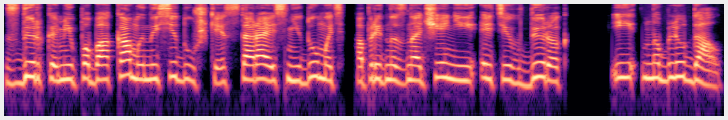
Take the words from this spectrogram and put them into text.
с дырками по бокам и на сидушке, стараясь не думать о предназначении этих дырок, и наблюдал.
